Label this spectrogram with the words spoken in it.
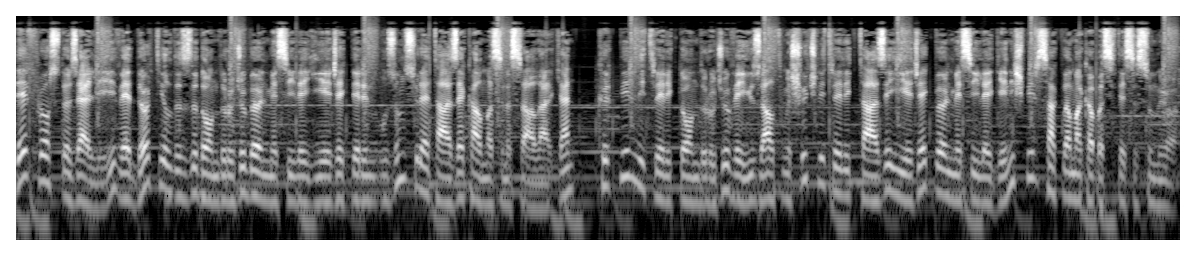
defrost özelliği ve 4 yıldızlı dondurucu bölmesiyle yiyeceklerin uzun süre taze kalmasını sağlarken, 41 litrelik dondurucu ve 163 litrelik taze yiyecek bölmesiyle geniş bir saklama kapasitesi sunuyor.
